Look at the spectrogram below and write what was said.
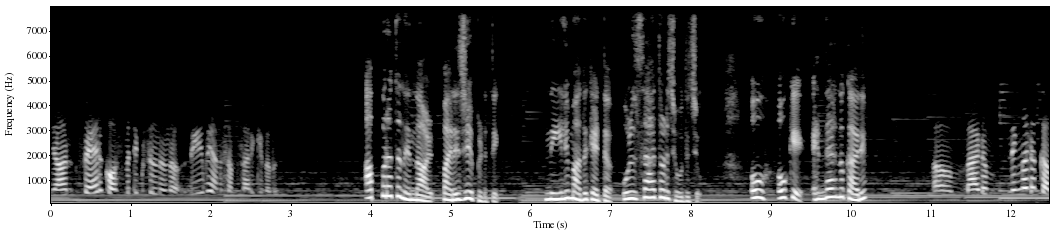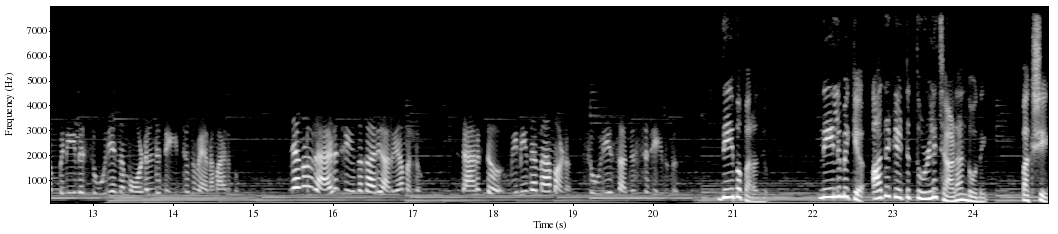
ഞാൻ ഫെയർ കോസ്മെറ്റിക്സിൽ നിന്ന് ദീപയാണ് സംസാരിക്കുന്നത്. അപ്പുറത്ത് നിന്നാൾ പരിചയപ്പെടുത്തി. നീലിമ അത് കേട്ട് ഉത്സാഹത്തോടെ ചോദിച്ചു. ഓ ഓക്കെ. എന്തായിരുന്നു കാര്യം? മാഡം നിങ്ങളുടെ കമ്പനിയിലെ സൂര്യ എന്ന മോഡലിന്റെ ഡേറ്റ് ഒന്ന് വേണമായിരുന്നു. ഞങ്ങൾ ഒരു ആഡ് ചെയ്യുന്ന കാര്യം അറിയാമല്ലോ. ഡയറക്ടർ വിനീത മാം ആണ് സൂര്യയെ സജസ്റ്റ് ചെയ്തത്. ദീപ പറഞ്ഞു നീലിമയ്ക്ക് അത് കേട്ട് തുള്ളി ചാടാൻ തോന്നി. പക്ഷേ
